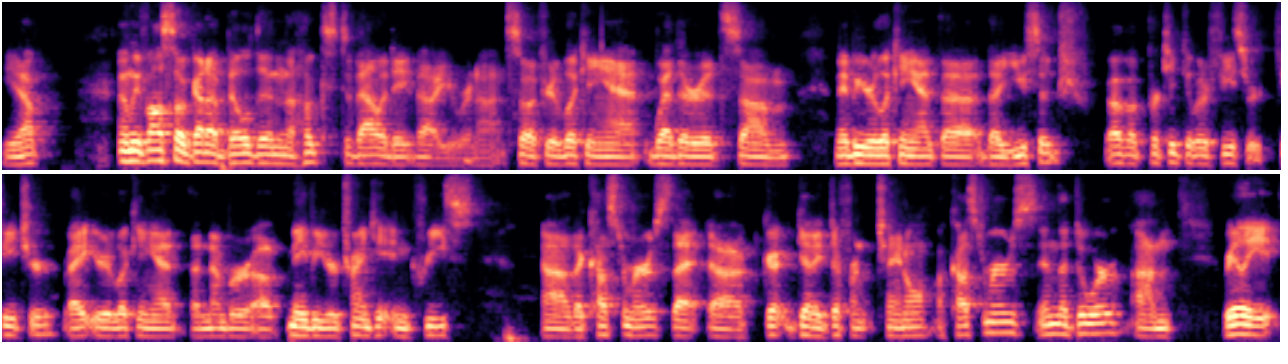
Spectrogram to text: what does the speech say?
Yep. And we've also got to build in the hooks to validate value or not. So if you're looking at whether it's um, maybe you're looking at the the usage of a particular feature, feature, right? You're looking at the number of maybe you're trying to increase uh, the customers that uh, get a different channel of customers in the door. Um, really,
